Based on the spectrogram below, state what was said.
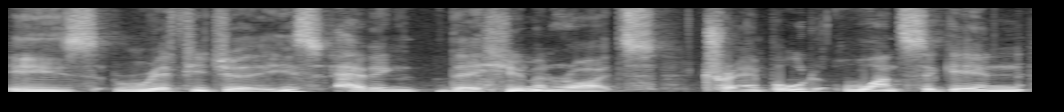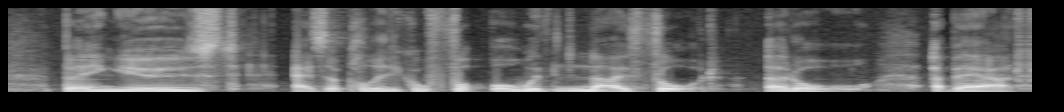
is refugees having their human rights trampled, once again being used as a political football with no thought at all about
